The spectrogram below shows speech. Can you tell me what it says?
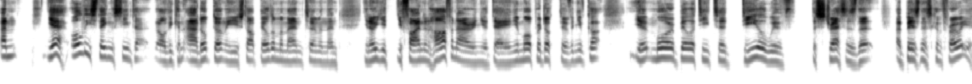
And yeah, all these things seem to, or they can add up, don't they? You start building momentum, and then you know you you're finding half an hour in your day, and you're more productive, and you've got your more ability to deal with the stresses that a business can throw at you.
